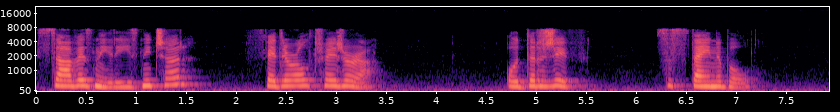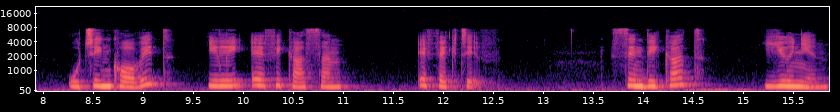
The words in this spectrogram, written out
Savezni rizničar Federal Treasurer. Održiv sustainable. Učinkovit ili efikasan effective. Sindikat union.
